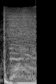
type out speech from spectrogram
go.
